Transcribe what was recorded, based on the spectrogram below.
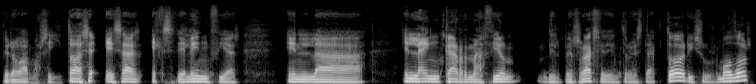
Pero vamos, sí, todas esas excelencias en la, en la encarnación del personaje dentro de este actor y sus modos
